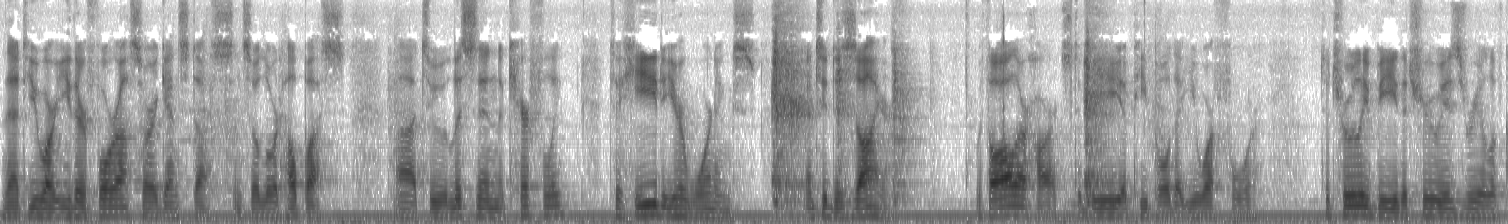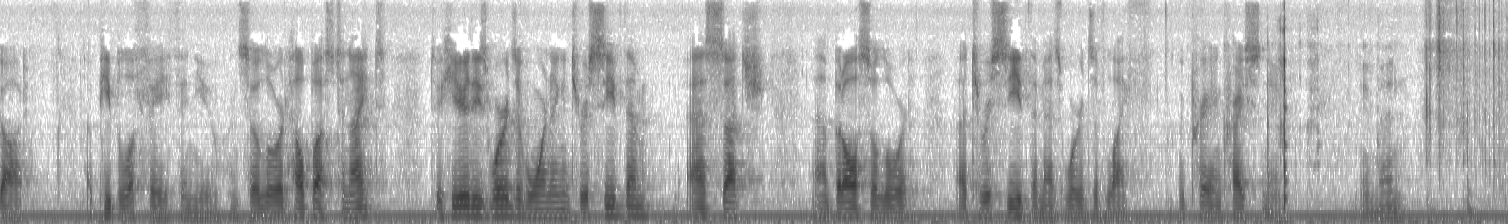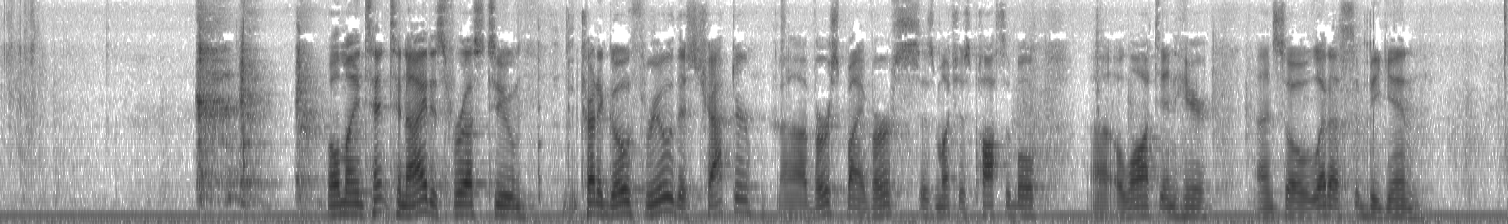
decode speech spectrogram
that you are either for us or against us. And so, Lord, help us uh, to listen carefully, to heed your warnings, and to desire with all our hearts to be a people that you are for, to truly be the true Israel of God, a people of faith in you. And so, Lord, help us tonight to hear these words of warning and to receive them as such, uh, but also, Lord, uh, to receive them as words of life. We pray in Christ's name. Amen. Well, my intent tonight is for us to try to go through this chapter uh, verse by verse as much as possible. Uh, a lot in here. And so let us begin.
